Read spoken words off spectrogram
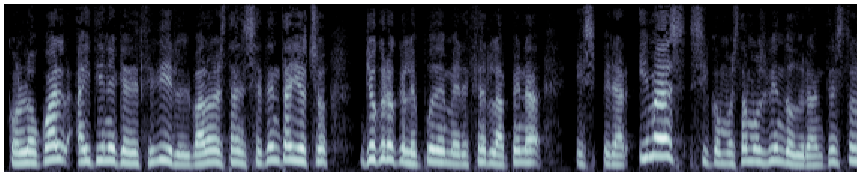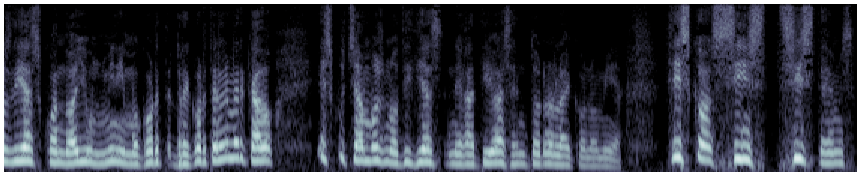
Con lo cual, ahí tiene que decidir. El valor está en 78. Yo creo que le puede merecer la pena esperar. Y más si, como estamos viendo durante estos días, cuando hay un mínimo corte- recorte en el mercado, escuchamos noticias negativas en torno a la economía. Cisco Sys- Systems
